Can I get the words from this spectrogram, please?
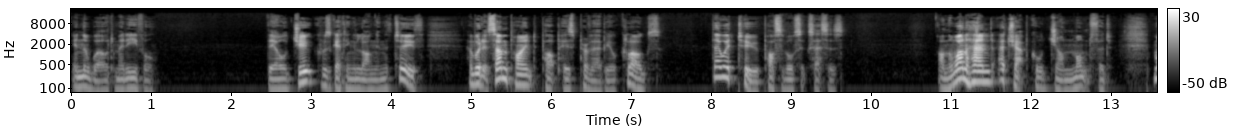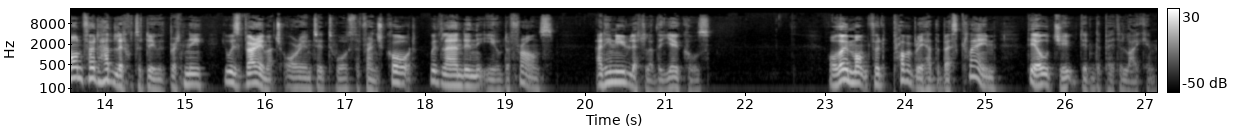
in the world medieval. The old duke was getting long in the tooth, and would at some point pop his proverbial clogs. There were two possible successors. On the one hand, a chap called John Montfort. Montfort had little to do with Brittany. He was very much oriented towards the French court, with land in the Ile de France, and he knew little of the yokels. Although Montfort probably had the best claim, the old Duke didn't appear to like him.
